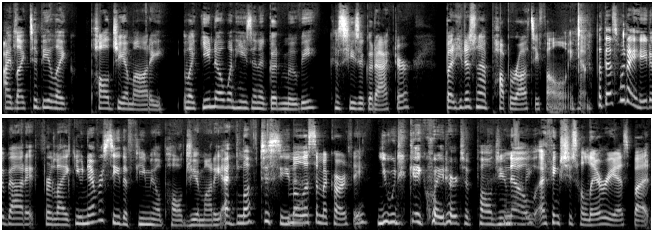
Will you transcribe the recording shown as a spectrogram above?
I'd like to be like Paul Giamatti. Like, you know, when he's in a good movie because he's a good actor, but he doesn't have paparazzi following him. But that's what I hate about it. For like, you never see the female Paul Giamatti. I'd love to see that. Melissa McCarthy. You would equate her to Paul Giamatti. No, I think she's hilarious, but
